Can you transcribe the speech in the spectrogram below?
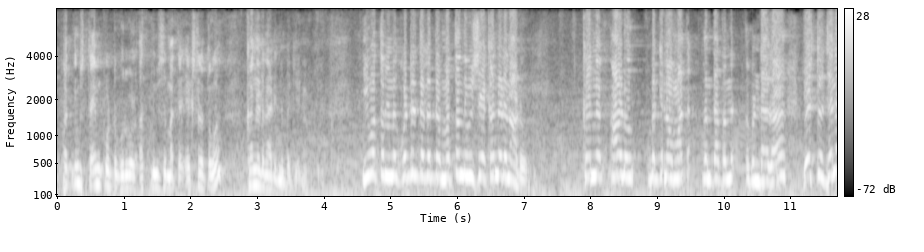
ಇಪ್ಪತ್ತು ನಿಮಿಷ ಟೈಮ್ ಕೊಟ್ಟು ಗುರುಗಳು ಹತ್ತು ನಿಮಿಷ ಮತ್ತೆ ಎಕ್ಸ್ಟ್ರಾ ತಗೋ ಕನ್ನಡ ನಾಡಿನ ಬಗ್ಗೆ ನಾವು ಇವತ್ತು ನನಗೆ ಕೊಟ್ಟಿರ್ತಕ್ಕಂಥ ಮತ್ತೊಂದು ವಿಷಯ ಕನ್ನಡ ನಾಡು. ಕನ್ನಡ ನಾಡು ಬಗ್ಗೆ ನಾವು ಮಾತಾಡಂತ ತಂದಾಗ ಎಷ್ಟು ಜನ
